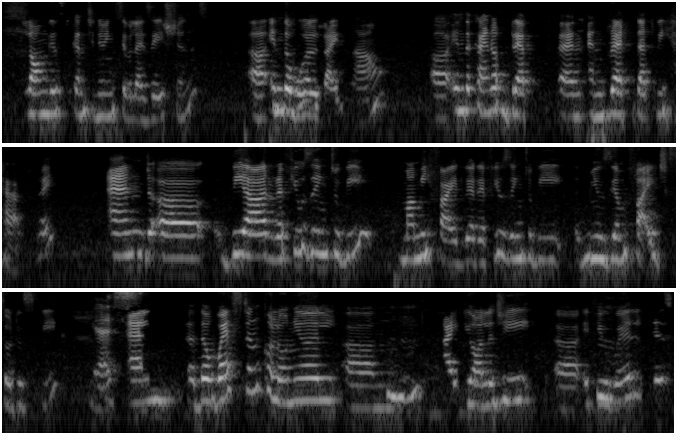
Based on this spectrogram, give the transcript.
longest continuing civilizations uh, in the world right now, uh, in the kind of depth and, and breadth that we have, right? And uh, we are refusing to be mummified. We are refusing to be museum-fied, so to speak yes and the western colonial um, Mhm. ideology uh, if you will is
